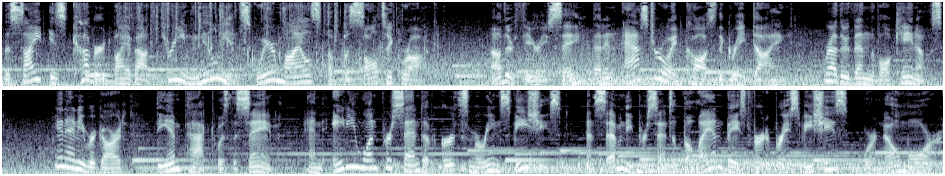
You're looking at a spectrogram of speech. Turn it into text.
the site is covered by about 3 million square miles of basaltic rock. Other theories say that an asteroid caused the Great Dying, rather than the volcanoes. In any regard, the impact was the same, and 81% of Earth's marine species and 70% of the land based vertebrate species were no more.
